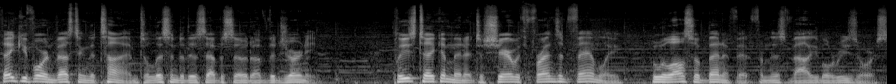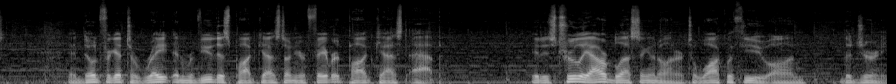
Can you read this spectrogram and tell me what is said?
Thank you for investing the time to listen to this episode of The Journey. Please take a minute to share with friends and family who will also benefit from this valuable resource. And don't forget to rate and review this podcast on your favorite podcast app. It is truly our blessing and honor to walk with you on The Journey.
